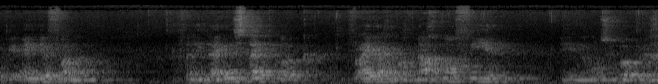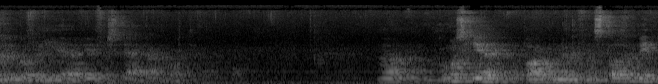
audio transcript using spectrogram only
op die einde van van die lydingstyd ook Vrydag nog nagmaal vier en ons hoop en geloof in die Here weer versterk kan word. Um, kom ons gee 'n paar oomblikke van stil gebed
